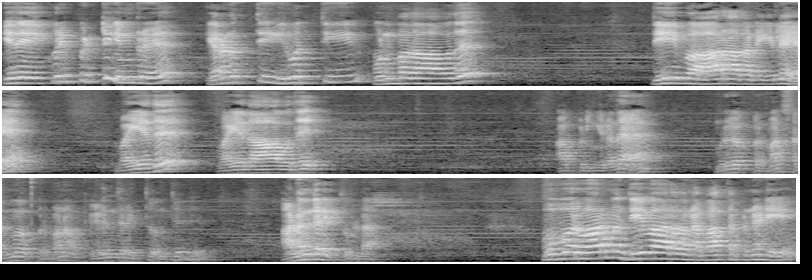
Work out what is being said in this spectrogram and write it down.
இதை குறிப்பிட்டு இன்று இருநூத்தி இருபத்தி ஒன்பதாவது தீப ஆராதனையிலே வயது வயதாவது அப்படிங்கிறத முருகப்பெருமான் சண்முகப்பெருமான் நமக்கு எழுந்தரித்து வந்து அலங்கரித்துள்ளார். ஒவ்வொரு வாரமும் தீபாராதனை பார்த்த பின்னாடி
